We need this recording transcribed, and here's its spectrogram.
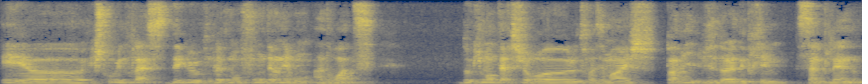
et, euh, et je trouve une place dégueu, complètement au fond, dernier rond, à droite. Documentaire sur euh, le Troisième Reich, Paris, ville de la déprime, salle pleine.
